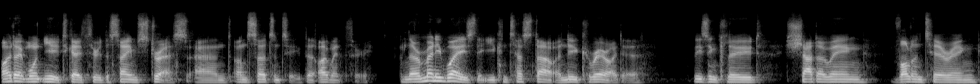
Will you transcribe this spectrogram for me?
I don't want you to go through the same stress and uncertainty that I went through. And there are many ways that you can test out a new career idea. These include shadowing, volunteering,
